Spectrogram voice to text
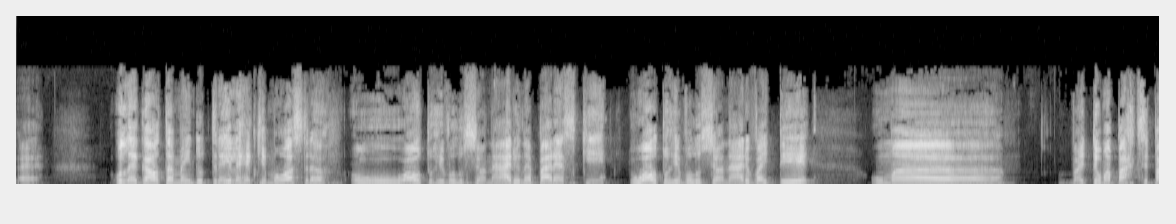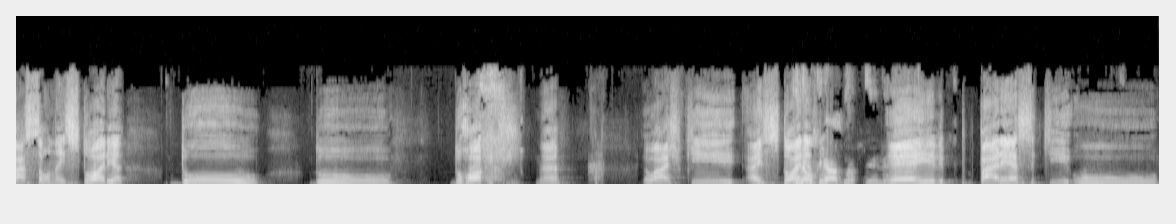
É. O legal também do trailer é que mostra o Auto Revolucionário, né? Parece que o Auto Revolucionário vai ter uma vai ter uma participação na história do do do Rocket, né? Eu acho que a história ele é o criador dele. Né? É, ele parece que o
